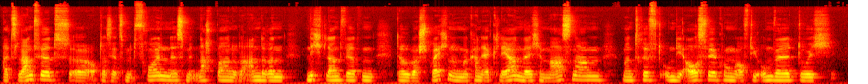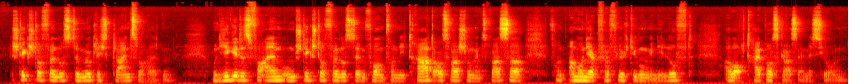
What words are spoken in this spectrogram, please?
als Landwirt, äh, ob das jetzt mit Freunden ist, mit Nachbarn oder anderen Nicht-Landwirten, darüber sprechen und man kann erklären, welche Maßnahmen man trifft, um die Auswirkungen auf die Umwelt durch Stickstoffverluste möglichst klein zu halten. Und hier geht es vor allem um Stickstoffverluste in Form von Nitratauswaschung ins Wasser, von Ammoniakverflüchtigung in die Luft, aber auch Treibhausgasemissionen.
